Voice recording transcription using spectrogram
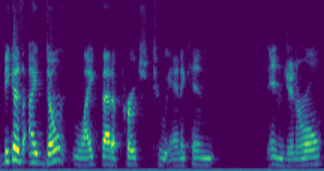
because I don't like that approach to Anakin in general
